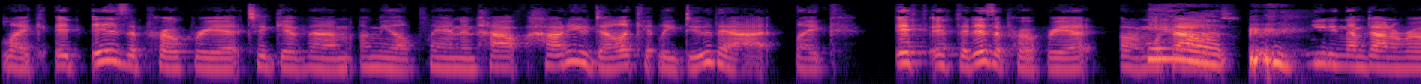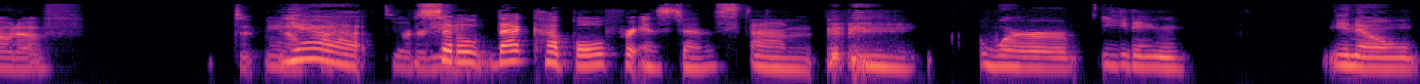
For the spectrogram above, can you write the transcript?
like it is appropriate to give them a meal plan and how how do you delicately do that like if if it is appropriate um, yeah. without leading them down a road of you know yeah so eating. that couple for instance um were eating you know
